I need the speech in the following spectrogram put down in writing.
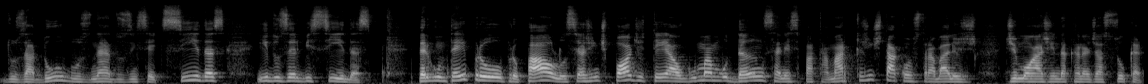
dos adubos, né, dos inseticidas e dos herbicidas. Perguntei para o Paulo se a gente pode ter alguma mudança nesse patamar, porque a gente está com os trabalhos de moagem da cana-de-açúcar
